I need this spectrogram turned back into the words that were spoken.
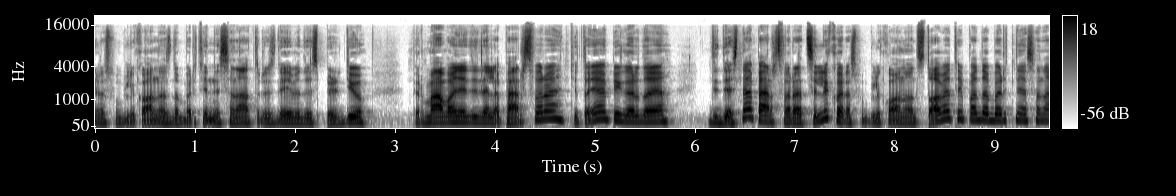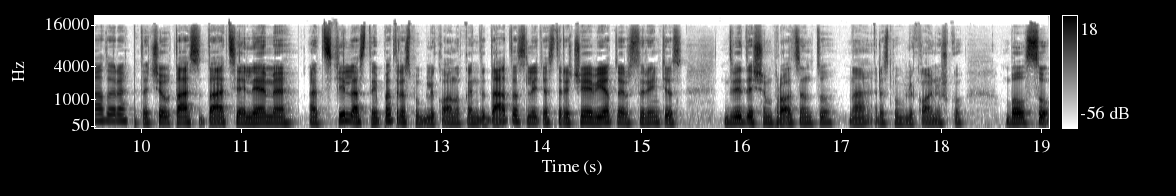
respublikonas dabartinis senatorius Davidas Perdue pirmavo nedidelę persvarą, kitoje apygardoje didesnė persvara atsiliko respublikonų atstovė, taip pat dabartinė senatorė, tačiau tą situaciją lėmė atskilęs taip pat respublikonų kandidatas, likęs trečioje vietoje ir surinkęs 20 procentų, na, respublikoniškų balsų.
